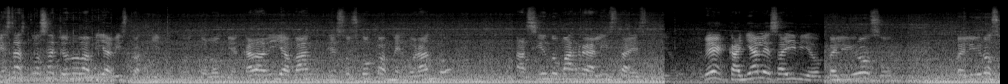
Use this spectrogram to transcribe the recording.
Estas cosas yo no las había visto aquí en Colombia. Cada día van estos compas mejorando, haciendo más realista esto. Vean, cañales ahí, viejo, peligroso, peligroso.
